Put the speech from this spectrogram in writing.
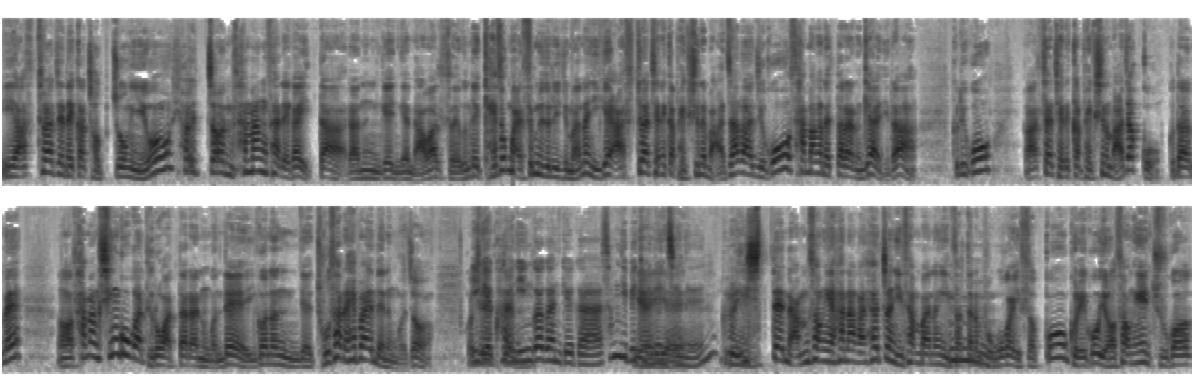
이 아스트라제네카 접종 이후 혈전 사망 사례가 있다라는 게 이제 나왔어요. 근데 계속 말씀을 드리지만은 이게 아스트라제네카 백신을 맞아가지고 사망을 했다라는 게 아니라 그리고 아스트라제네카 백신을 맞았고 그다음에 어, 사망 신고가 들어왔다라는 건데 이거는 이제 조사를 해봐야 되는 거죠. 이게 과연 인과관계가 성립이 예, 되는지는 예. 그리고 예. 20대 남성의 하나가 혈전 이상 반응이 있었다는 음. 보고가 있었고 그리고 여성이 죽어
